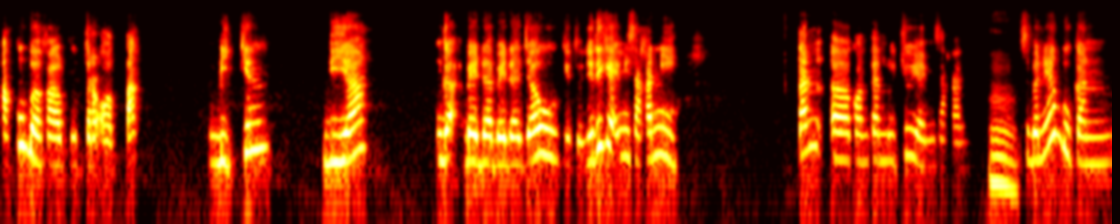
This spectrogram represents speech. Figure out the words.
aku bakal puter otak bikin dia nggak beda-beda jauh gitu. Jadi kayak misalkan nih, kan eh, konten lucu ya misalkan. Hmm. Sebenarnya bukan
